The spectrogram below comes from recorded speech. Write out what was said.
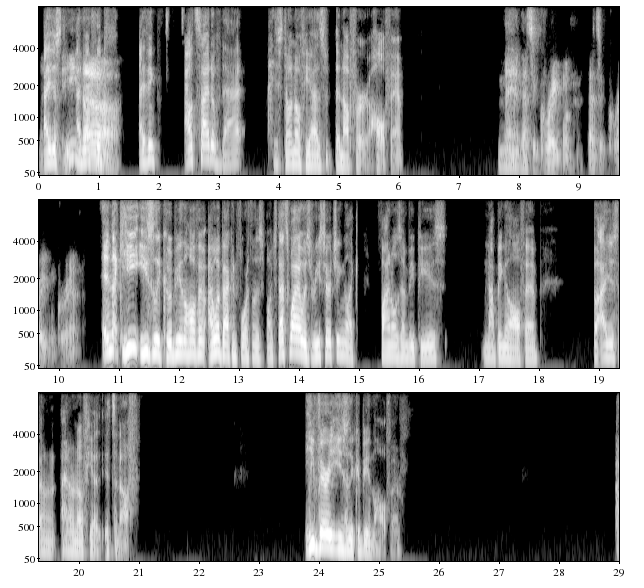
Man, I just he, I don't uh, think I think outside of that, I just don't know if he has enough for Hall of Fame. Man, that's a great one. That's a great one, Grant. And like he easily could be in the Hall of Fame. I went back and forth on this bunch. That's why I was researching like finals MVPs not being in the Hall of Fame. But I just I don't I don't know if he has it's enough. He very easily could be in the Hall of Fame. I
